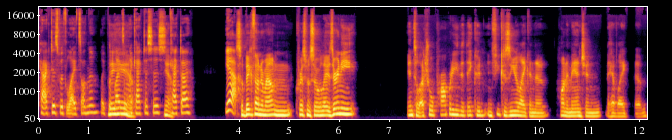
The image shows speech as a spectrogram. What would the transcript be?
Cactus with lights on them, like put Yeah, yeah, lights on yeah. the cactuses, Yeah. cacti. Yeah. So Big Thunder Mountain Christmas overlay. Is there any intellectual property that they could infuse? Because you're like in the Haunted Mansion, they have like the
